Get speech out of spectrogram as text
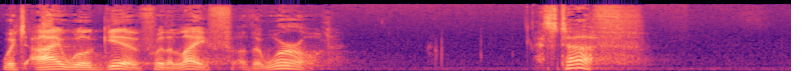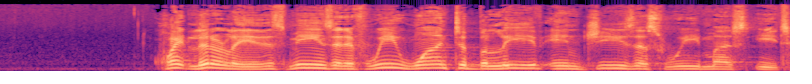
which I will give for the life of the world. That's tough. Quite literally, this means that if we want to believe in Jesus, we must eat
